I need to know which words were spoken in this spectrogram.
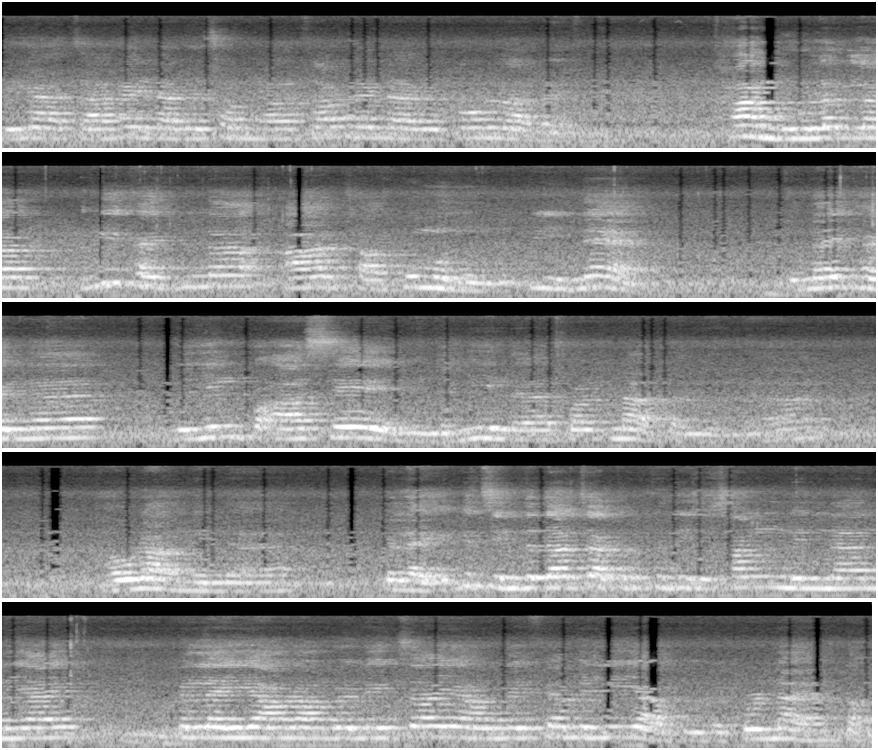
cái giá giá hay là cái xong nó giá hay là cái con là vậy khang đủ lắc là nghĩ thấy là à chả có một người cái này cái này cái chim chắc cũng không đi sang mình là này cái này giàu rằng cái này cha giàu này family giàu thì cái con này ăn tầm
